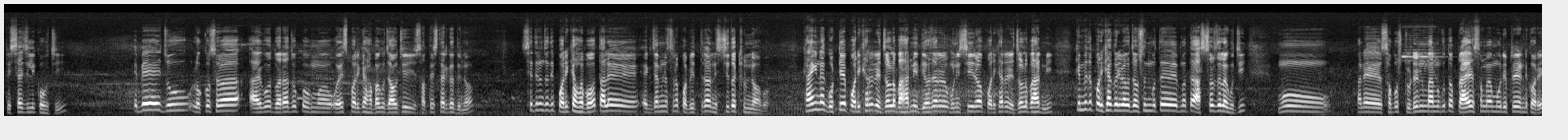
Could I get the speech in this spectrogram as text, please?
ପ୍ରିସାଇଜଲି କହୁଛି ଏବେ ଯେଉଁ ଲୋକସେବା ଆୟୋଗ ଦ୍ୱାରା ଯେଉଁ ଓଏସ୍ ପରୀକ୍ଷା ହେବାକୁ ଯାଉଛି ସତେଇଶ ତାରିଖ ଦିନ ସେଦିନ ଯଦି ପରୀକ୍ଷା ହେବ ତାହେଲେ ଏକ୍ଜାମିନେସନ୍ର ପବିତ୍ର ନିଶ୍ଚିତ କ୍ଷୁଣ୍ଣ ହେବ କାହିଁକି ନା ଗୋଟିଏ ପରୀକ୍ଷାର ରେଜଲ୍ଟ ବାହାରିନି ଦୁଇ ହଜାର ଉଣେଇଶର ପରୀକ୍ଷାର ରେଜଲ୍ଟ ବାହାରିନି କେମିତି ପରୀକ୍ଷା କରିବାକୁ ଯାଉଛନ୍ତି ମୋତେ ମୋତେ ଆଶ୍ଚର୍ଯ୍ୟ ଲାଗୁଛି ମୁଁ ମାନେ ସବୁ ଷ୍ଟୁଡ଼େଣ୍ଟମାନଙ୍କୁ ତ ପ୍ରାୟ ସମୟ ମୁଁ ରିପ୍ରେଜେଣ୍ଟ କରେ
